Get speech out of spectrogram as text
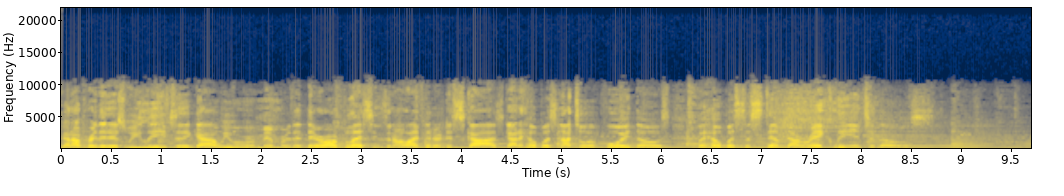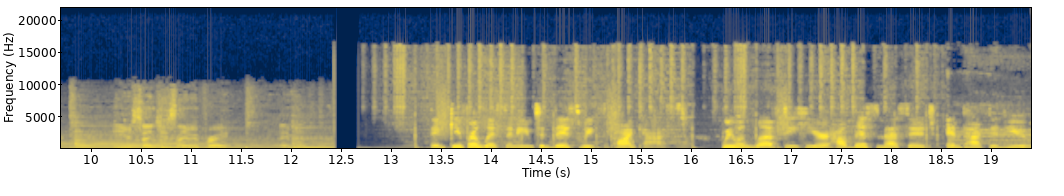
God, I pray that as we leave today, God, we will remember that there are blessings in our life that are disguised. God, help us not to avoid those, but help us to step directly into those. In your son Jesus' name we pray. Amen. Thank you for listening to this week's podcast. We would love to hear how this message impacted you.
